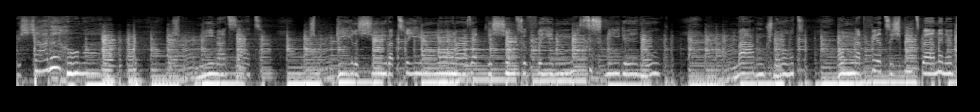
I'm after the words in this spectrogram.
Ich habe Hunger, ich bin niemals satt. Ich bin gierig, übertrieben, unersättlich unzufrieden. Es ist nie genug, mein Magen knurrt. 140 Beats per Minute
